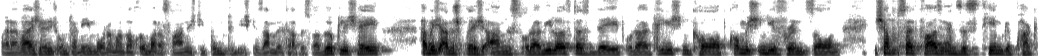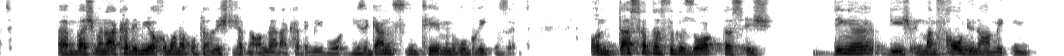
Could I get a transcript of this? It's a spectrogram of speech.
Weil da war ich ja nicht Unternehmer oder was auch immer. Das waren nicht die Punkte, die ich gesammelt habe. Es war wirklich, hey, habe ich Ansprechangst oder wie läuft das Date oder kriege ich einen Korb, komme ich in die Friendzone. Ich habe es halt quasi in ein System gepackt, ähm, weil ich meine Akademie auch immer noch unterrichte. Ich habe eine Online-Akademie, wo diese ganzen Themen Rubriken sind. Und das hat dafür gesorgt, dass ich Dinge, die ich in Mann-Frau-Dynamiken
